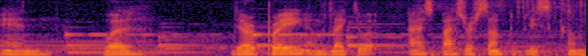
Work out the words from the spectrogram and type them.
And, well, they are praying, I would like to ask Pastor Sam to please come.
